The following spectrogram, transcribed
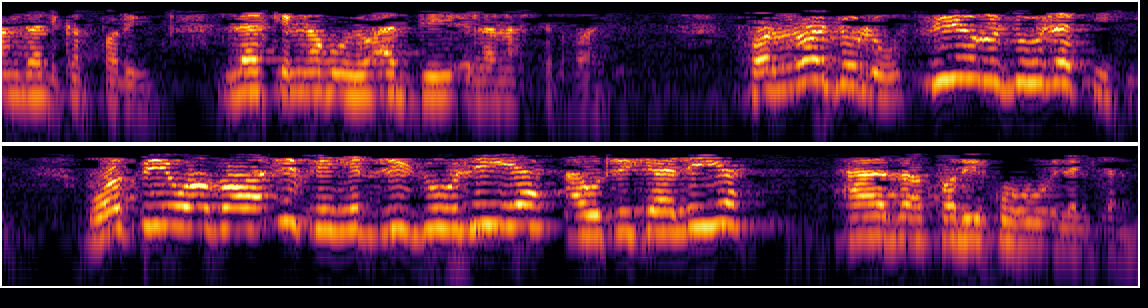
عن ذلك الطريق لكنه يؤدي إلى نفس الغاية. فالرجل في رجولته وفي وظائفه الرجولية أو الرجالية هذا طريقه إلى الجنة.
